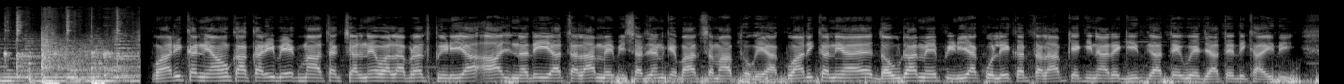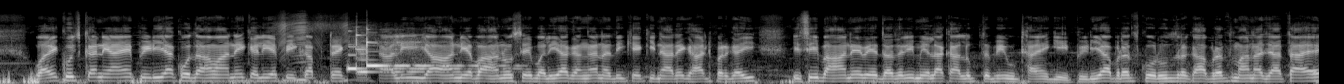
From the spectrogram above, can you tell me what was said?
कुंवारी कन्याओं का करीब एक माह तक चलने वाला व्रत पीड़िया आज नदी या तालाब में विसर्जन के बाद समाप्त हो गया। कुंवारी कन्याएँ दौड़ा में पीड़िया को लेकर तालाब के किनारे गीत गाते हुए जाते दिखाई दी। वहीं कुछ कन्याएँ पीड़िया को दहवाने के लिए पिकअप ट्रैक्टर टाली या अन्य वाहनों से बलिया गंगा नदी के किनारे घाट पर गई। इसी बहाने वे ददरी मेला का लुप्त भी उठाएँगी। पीड़िया व्रत को रुद्र का व्रत माना जाता है।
